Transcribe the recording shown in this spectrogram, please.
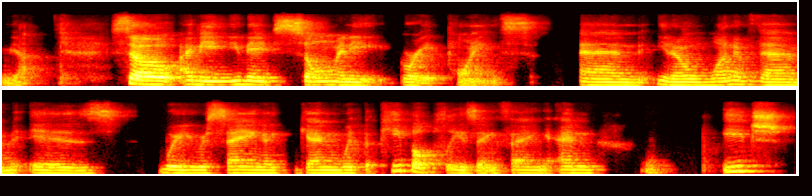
Yeah. So, I mean, you made so many great points. And, you know, one of them is where you were saying again with the people pleasing thing. And each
